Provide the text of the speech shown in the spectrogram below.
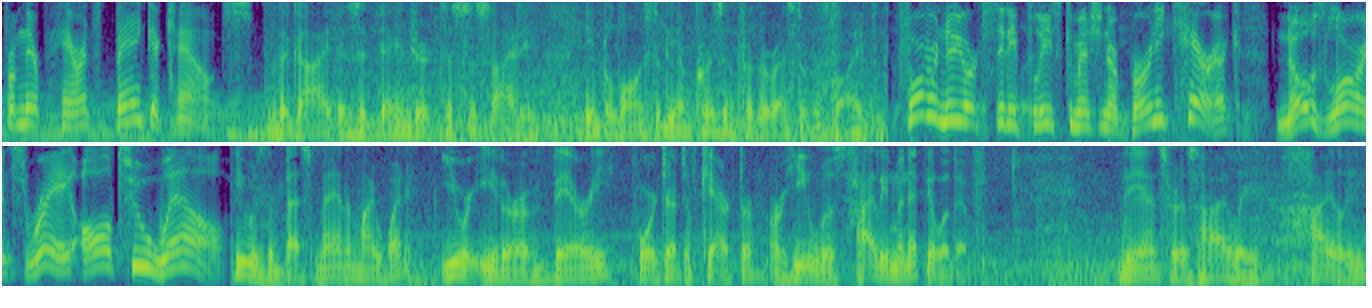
from their parents' bank accounts. The guy is a danger to society. He belongs to be in prison for the rest of his life. Former New York City Police Commissioner Bernie Kerik knows Lawrence Ray all too well. He was the best man in my wedding. You were either a very poor judge of character or he was highly manipulative. The answer is highly, highly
